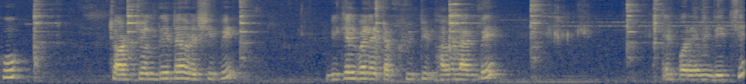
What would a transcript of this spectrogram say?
খুব চটজলদি এটাও রেসিপি বিকেলবেলা এটা খুবই ভালো লাগবে। এরপরে আমি দিচ্ছি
